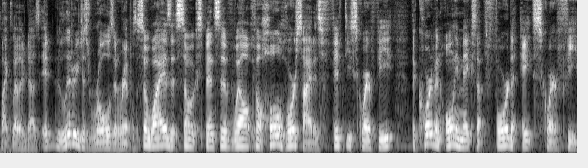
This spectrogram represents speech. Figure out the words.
like leather does. It literally just rolls and ripples. So why is it so expensive? Well, if a whole horse hide is 50 square feet, the cordovan only makes up four to eight square feet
